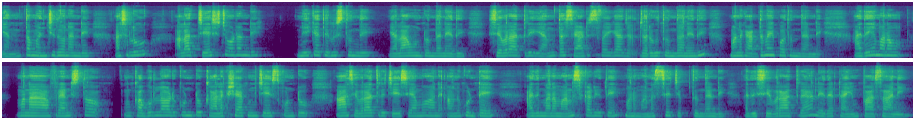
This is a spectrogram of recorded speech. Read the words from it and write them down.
ఎంత మంచిదోనండి. అసలు అలా చేసి చూడండి. మీకే తెలుస్తుంది ఎలా ఉంటుందనేది. శివరాత్రి ఎంత సాటిస్ఫైగా జ- జరుగుతుందో అనేది మనకు అర్థమైపోతుందండి. అదే మనం మన ఫ్రెండ్స్తో కబుర్లు ఆడుకుంటూ కాలక్షేపం చేసుకుంటూ ఆ శివరాత్రి చేశాము అని అనుకుంటే అది మన మనసు కడిగితే మన మనస్సే చెప్తుందండి. అది శివరాత్రి లేదా టైంపాసా అని.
